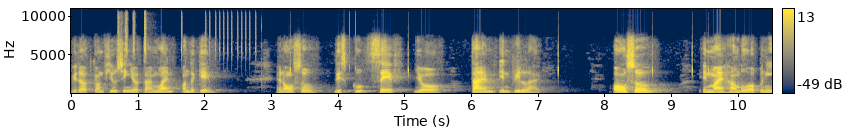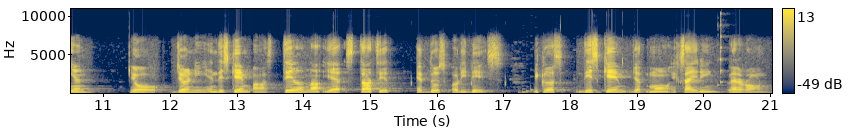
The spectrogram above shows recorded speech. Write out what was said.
without confusing your timeline on the game. And also this could save your time in real life. Also, in my humble opinion, your journey in this game are still not yet started at those early days because this game get more exciting later on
